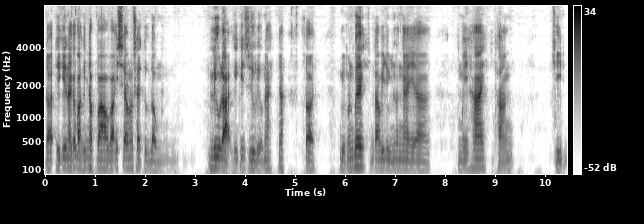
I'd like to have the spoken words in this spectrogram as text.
Đấy thì cái này các bạn cứ nhập vào và Excel nó sẽ tự động lưu lại cái cái dữ liệu này nha. Rồi nguyện văn B. Chúng ta ví dụ như là ngày à, 12 tháng 9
